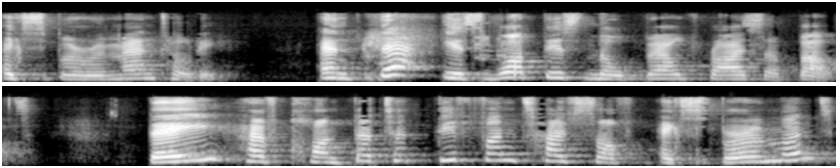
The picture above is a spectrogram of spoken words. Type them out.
experimentally. And that is what this Nobel Prize about. They have conducted different types of experiments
